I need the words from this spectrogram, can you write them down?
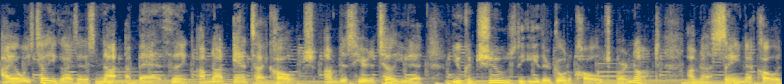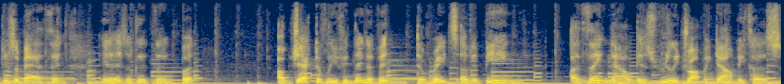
I always tell you guys that it's not a bad thing. I'm not anti college. I'm just here to tell you that you can choose to either go to college or not. I'm not saying that college is a bad thing, it is a good thing, but objectively, if you think of it, the rates of it being a thing now is really dropping down because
